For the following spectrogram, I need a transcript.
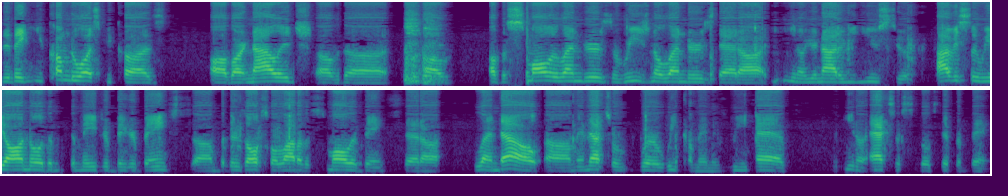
they, you come to us because of our knowledge of the of, of the smaller lenders, the regional lenders that uh, you know you're not used to. Obviously, we all know the, the major, bigger banks, um, but there's also a lot of the smaller banks that uh, lend out, um, and that's where, where we come in. Is we have you know access to those different banks.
